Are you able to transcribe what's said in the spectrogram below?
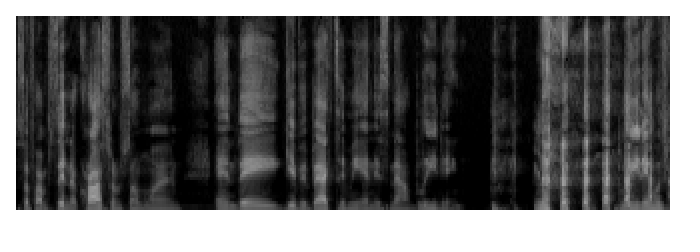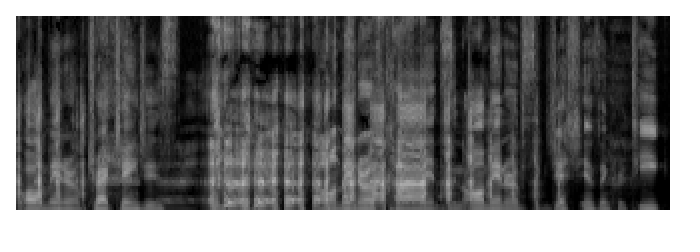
So if i'm sitting across from someone and they give it back to me and it's now bleeding bleeding with all manner of track changes all manner of comments and all manner of suggestions and critique.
